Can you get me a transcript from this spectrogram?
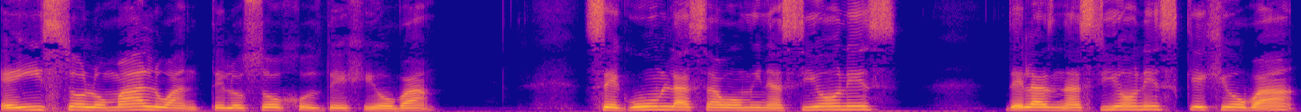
e hizo lo malo ante los ojos de Jehová, según las abominaciones de las naciones que Jehová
